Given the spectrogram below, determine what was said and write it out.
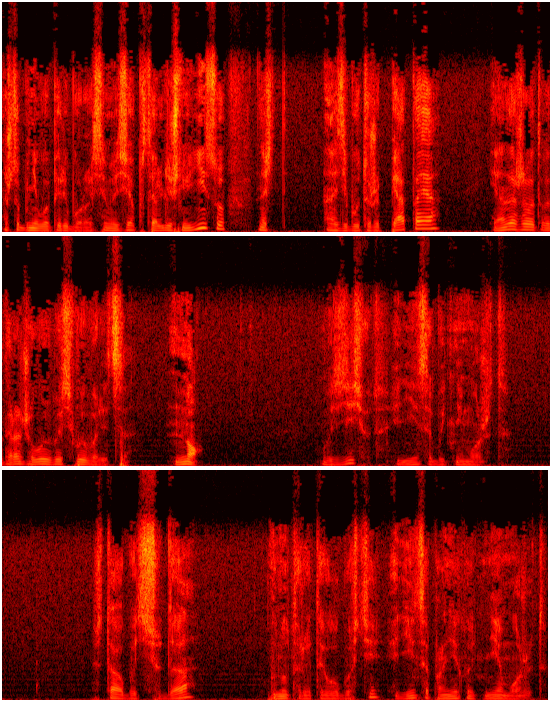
Ну, чтобы не было перебора. Если мы сюда поставили лишнюю единицу, значит, она здесь будет уже пятая, и она даже вот в эту оранжевую область вывалится. Но вот здесь вот единица быть не может. Стало быть, сюда, внутрь этой области, единица проникнуть не может.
